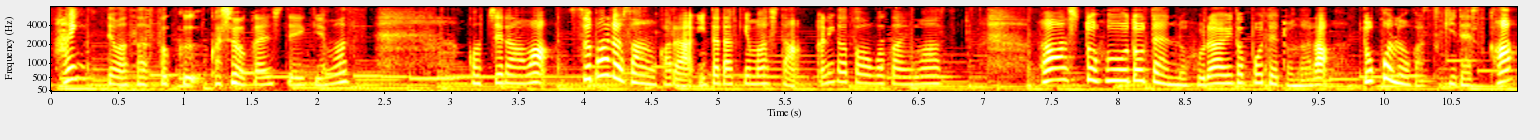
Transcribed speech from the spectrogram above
はいでは早速ご紹介していきますこちらはスバルさんからいただきましたありがとうございますファーストフード店のフライドポテトならどこのが好きですか？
